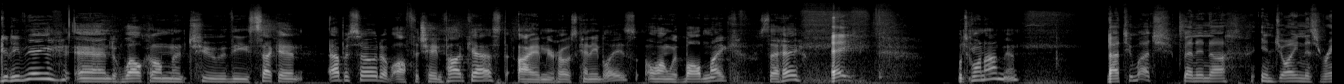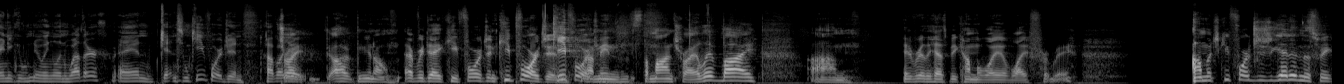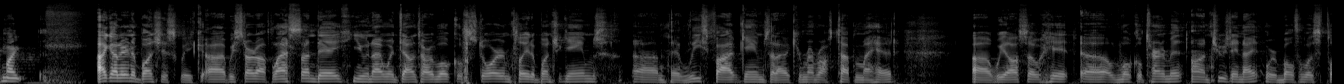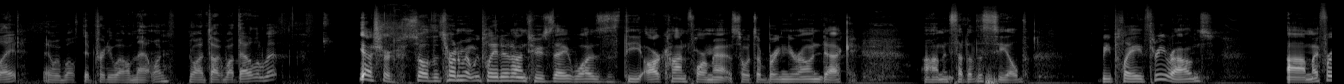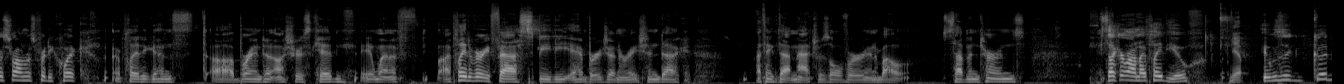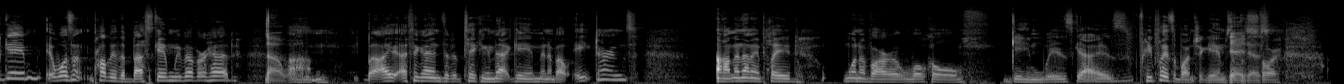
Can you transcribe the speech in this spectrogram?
Good evening and welcome to the second episode of Off the Chain podcast. I am your host, Kenny Blaze, along with Bald Mike. Say hey. Hey, What's going on, man? not too much. Been in, uh, enjoying this rainy New England weather and getting some Keyforge in. How about That's right. you? Uh, you know, every day keep forging, keep forging. Keep forging. I mean, it's the mantra I live by. Um, it really has become a way of life for me. How much key forge did you get in this week, Mike? I got in a bunch this week. Uh, we started off last Sunday. You and I went down to our local store and played a bunch of games, um, at least five games that I can remember off the top of my head. Uh, we also hit a local tournament on Tuesday night where both of us played, and we both did pretty well in that one. You want to talk about that a little bit? Yeah, sure. So the tournament we played in on Tuesday was the Archon format, so it's a bring your own deck um, instead of the sealed. We played three rounds. Uh, my first round was pretty quick. I played against uh, Brandon Usher's kid. It went. a f- I played a very fast, speedy Amber Generation deck. I think that match was over in about seven turns. Second round, I played you. Yep. It was a good game. It wasn't probably the best game we've ever had. No. Um, but I, I think I ended up taking that game in about eight turns. Um, and then I played one of our local game whiz guys. He plays a bunch of games Yeah, at he the does. store.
